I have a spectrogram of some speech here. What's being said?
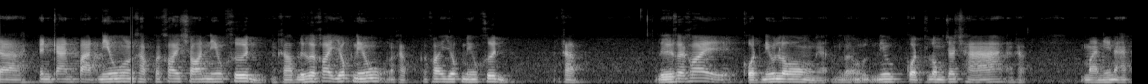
จะเป็นการปาดนิ้วนะครับค่อยๆช้อนนิ้วขึ้นนะครับ หรือค่อยๆยกนิ้วนะครับค่อยๆยกนิ้วขึ้นนะครับ หรือค่อยๆ กดนิ้วลงเนี่ยนิ้วกดลงช้าๆนะครับประมาณนี้นะฮะ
